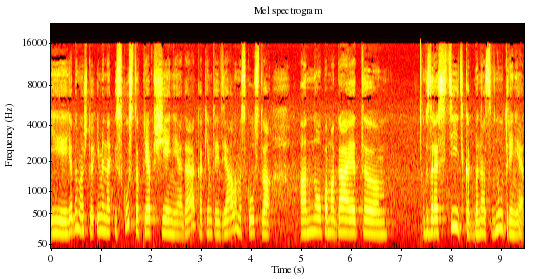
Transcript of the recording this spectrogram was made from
И я думаю, что именно искусство приобщения да, к каким-то идеалам искусства, оно помогает эм, взрастить как бы нас внутренне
